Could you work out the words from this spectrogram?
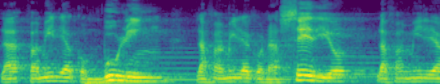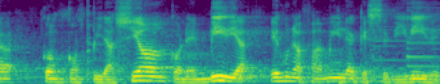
la familia con bullying, la familia con asedio, la familia con conspiración, con envidia, es una familia que se divide.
